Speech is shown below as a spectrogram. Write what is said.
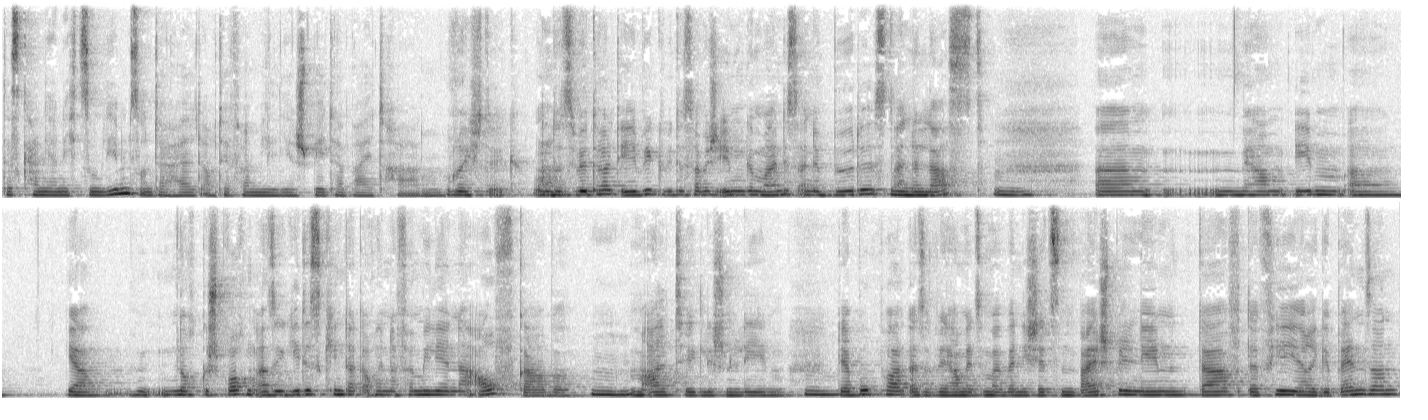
Das kann ja nicht zum Lebensunterhalt auch der Familie später beitragen. Richtig. Und es wird halt ewig, wie das habe ich eben gemeint, ist eine Bürde, ist eine mhm. Last. Ähm, wir haben eben äh, ja, noch gesprochen. Also jedes Kind hat auch in der Familie eine Aufgabe mhm. im alltäglichen Leben. Mhm. Der Bub hat, also wir haben jetzt mal, wenn ich jetzt ein Beispiel nehmen darf, der vierjährige Benson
